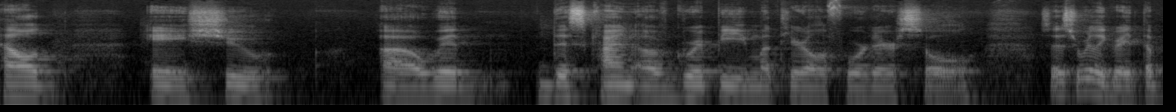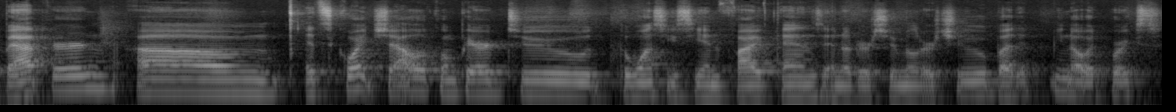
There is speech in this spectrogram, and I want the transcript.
held a shoe uh, with this kind of grippy material for their sole. So it's really great. The pattern, um, it's quite shallow compared to the ones you see in 510s and other similar shoe, but it, you know, it works,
